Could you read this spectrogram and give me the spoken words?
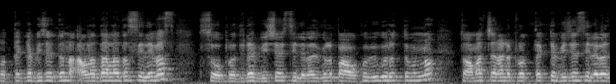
প্রত্যেকটা বিষয়ের জন্য আলাদা আলাদা সিলেবাস সো প্রতিটা বিষয় সিলেবাসগুলো পাওয়া খুবই গুরুত্বপূর্ণ। তো আমার চ্যানেলে প্রত্যেকটা বিষয় সিলেবাস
